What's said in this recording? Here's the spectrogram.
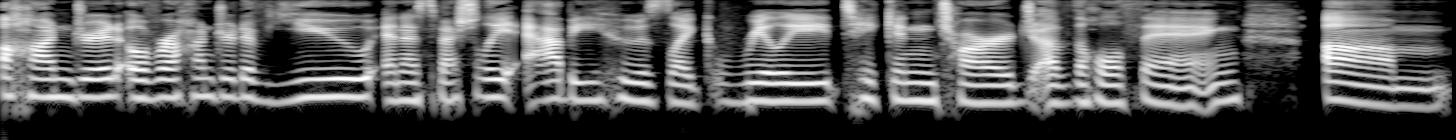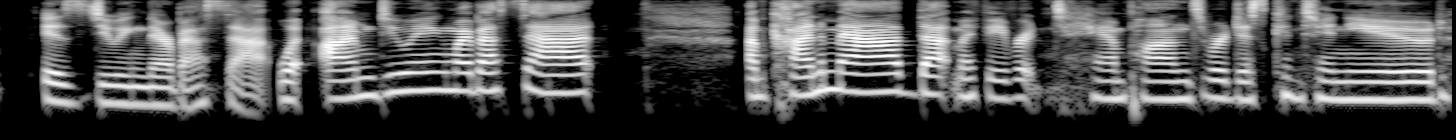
a hundred over a hundred of you and especially abby who's like really taken charge of the whole thing um is doing their best at. What i'm doing my best at i'm kind of mad that my favorite tampons were discontinued.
